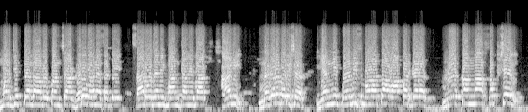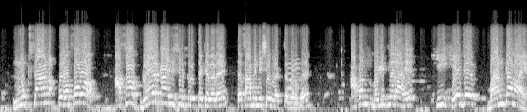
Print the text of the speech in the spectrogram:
मर्जीतल्या लोकांच्या घर भरण्यासाठी सार्वजनिक बांधकाम विभाग आणि नगर परिषद यांनी पोलीस बळाचा वापर करत लोकांना सपशेल नुकसान पोहोचावं असं गैरकायदेशीर कृत्य केलेलं आहे त्याचा आम्ही निषेध व्यक्त करतोय. आपण बघितलेलं आहे की हे जे बांधकाम आहे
